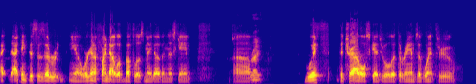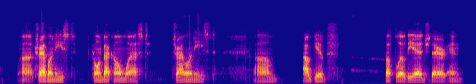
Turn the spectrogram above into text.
I, I think this is a you know we're going to find out what Buffalo's made of in this game. Um, right. With the travel schedule that the Rams have went through, uh, traveling east, going back home west, traveling east, um, I'll give Buffalo the edge there and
